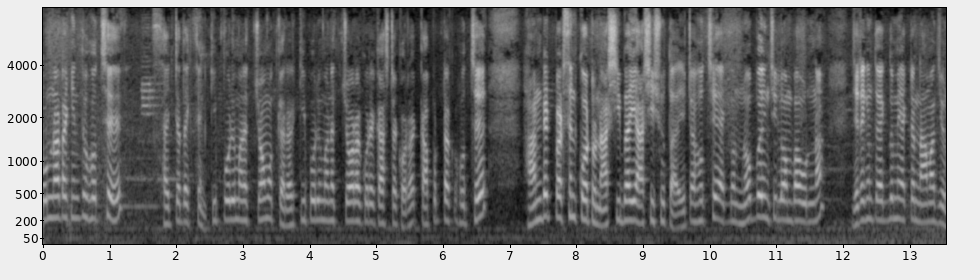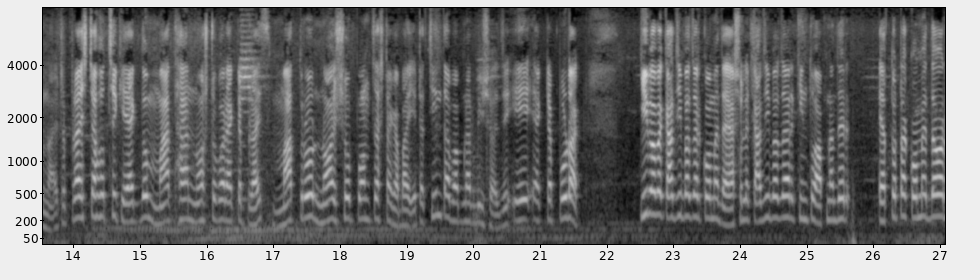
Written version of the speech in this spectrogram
ওড়নাটা কিন্তু হচ্ছে সাইডটা দেখছেন, কি পরিমাণে চমৎকার আর কি পরিমাণে চড়া করে কাজটা করা। কাপড়টা হচ্ছে হান্ড্রেড পার্সেন্ট কটন, আশি বাই আশি সুতা। এটা হচ্ছে একদম নব্বই ইঞ্চি লম্বা ওড়না যেটা কিন্তু একদমই একটা নামাজি ওড়না এটার প্রাইসটা হচ্ছে কি একদম মাথা নষ্ট করা একটা প্রাইস মাত্র নয়শো পঞ্চাশ টাকা। ভাই, এটা চিন্তা ভাবনার বিষয় যে এই একটা প্রোডাক্ট কীভাবে কাজী বাজার কমে দেয়। আসলে কাজী বাজার কিন্তু আপনাদের এতটা কমে দেওয়ার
